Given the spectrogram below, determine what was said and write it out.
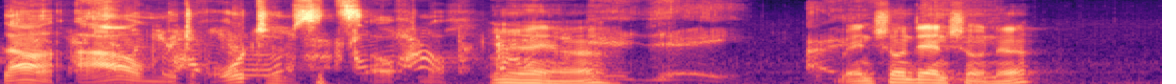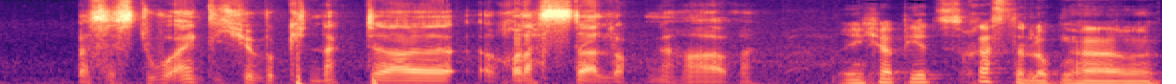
Na, ah, und mit rotem Sitz auch noch. Ja, ja. Wenn schon, denn schon, ne? Was hast du eigentlich für beknackte Rasterlockenhaare? Ich habe jetzt Rasterlockenhaare.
